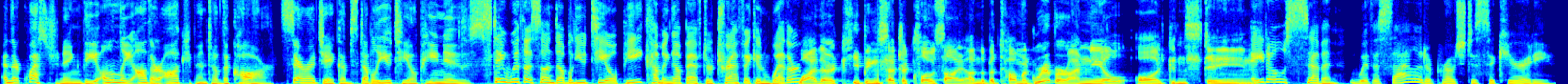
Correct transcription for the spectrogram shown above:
and they're questioning the only other occupant of the car. Sarah Jacobs, WTOP News. Stay with us on WTOP coming up after traffic and weather. Why they're keeping such a close eye on the Potomac River. I'm Neil Augenstein. 807. With a siloed approach to security,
